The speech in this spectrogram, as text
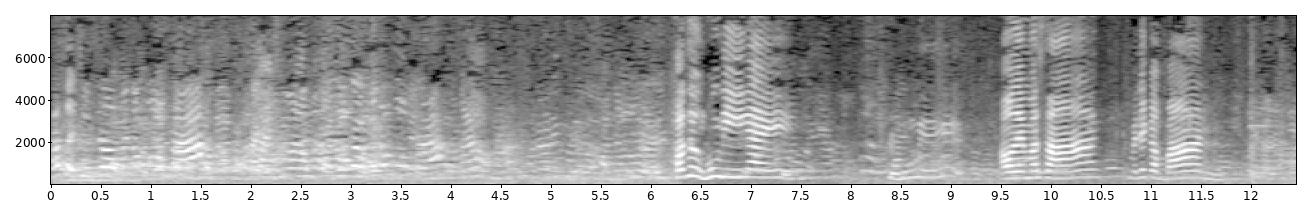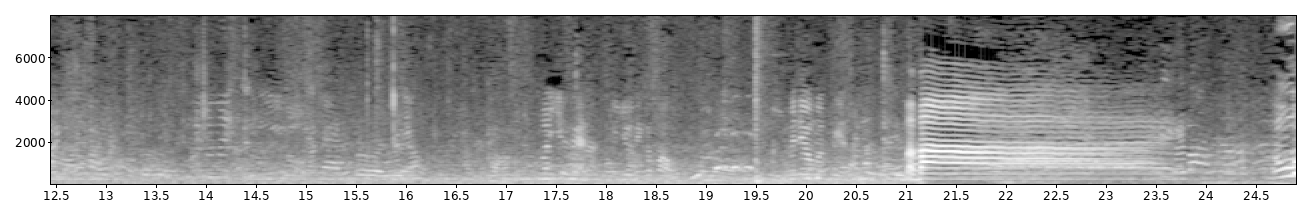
ถ้าใส่ชุดเดิมไม่ต้องงงนะใส่ชุดเดิมใส่ชุดเดิมไม่ต้องงงนะเขาถึงพรุ่งนี้ไง ถึงพรุ่งนี้ เอาอะไรมาซัก ไม่ได้กลับบ้าน บ๊ายบายโอ้โห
